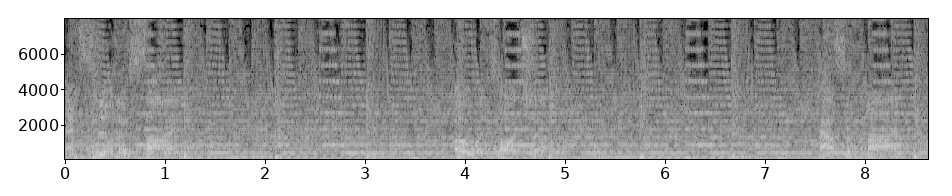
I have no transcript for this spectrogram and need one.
and still no sign. Oh, what torture! How sublime!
